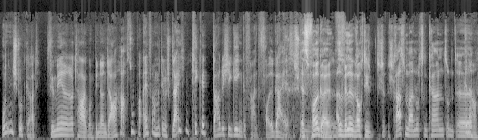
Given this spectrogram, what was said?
und in Stuttgart für mehrere Tage und bin dann da, ach super, einfach mit dem gleichen Ticket da durch die Gegend gefahren. Voll geil. Das ist voll geil. Also wenn du auch die Straßenbahn nutzen kannst und äh, Genau.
